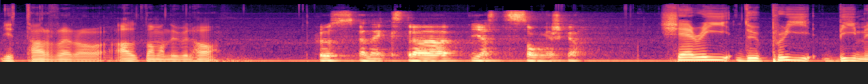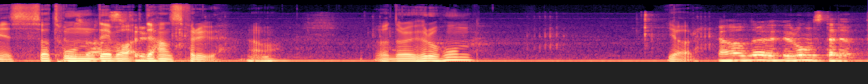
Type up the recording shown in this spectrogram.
gitarrer och allt vad man nu vill ha. Plus en extra gästsångerska. Cherry Dupree Beamis. Så att hon, hans det var fru. det är hans fru. Ja. Mm. Undrar hur hon gör. Jag undrar hur hon ställer upp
